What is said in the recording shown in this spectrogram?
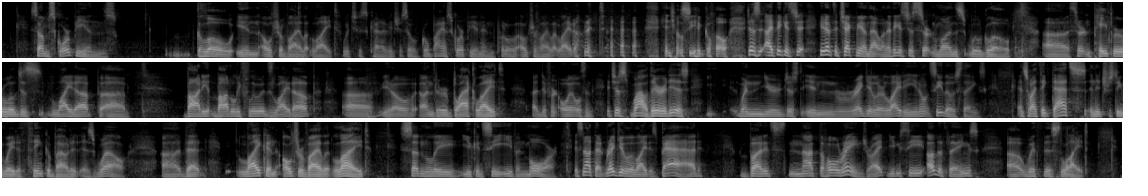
some scorpions glow in ultraviolet light, which is kind of interesting. So go buy a scorpion and put an ultraviolet light on it, and you'll see it glow. Just, I think it's just, you'd have to check me on that one. I think it's just certain ones will glow. Uh, certain paper will just light up. Uh, body, bodily fluids light up, uh, you know, under black light. Uh, different oils, and it's just wow. There it is. When you're just in regular lighting, you don't see those things. And so I think that's an interesting way to think about it as well. Uh, that, like an ultraviolet light, suddenly you can see even more. It's not that regular light is bad, but it's not the whole range, right? You can see other things uh, with this light.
